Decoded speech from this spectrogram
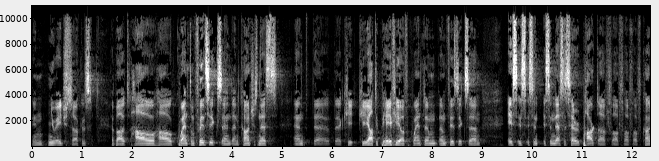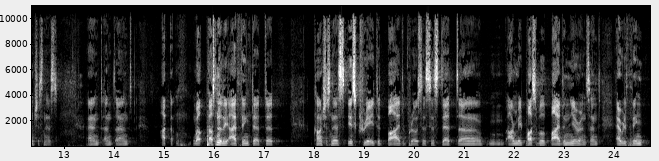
in New Age circles about how, how quantum physics and, and consciousness and the, the chaotic behavior of quantum um, physics um, is, is, is, is, a necessary part of, of, of, of consciousness. And, and, and I, well, personally, I think that, that consciousness is created by the processes that uh, are made possible by the neurons, and everything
